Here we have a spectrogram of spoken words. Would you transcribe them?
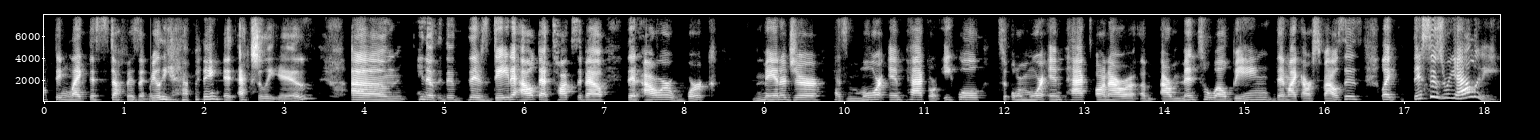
acting like this stuff isn't really happening? It actually is. Um you know th- there's data out that talks about that our work manager has more impact or equal to or more impact on our um, our mental well-being than like our spouses. Like this is reality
